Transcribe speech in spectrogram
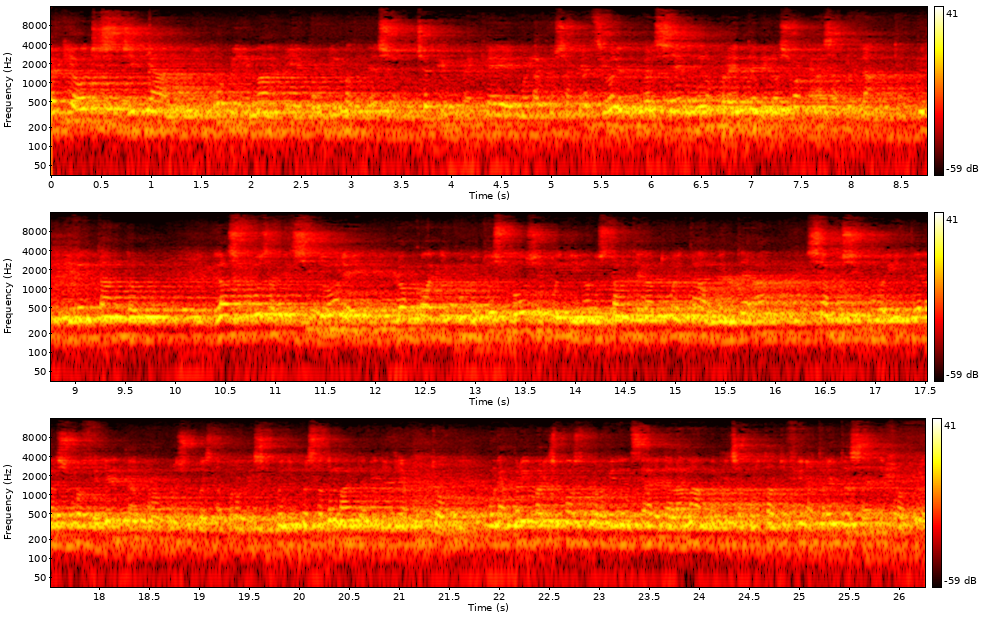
Perché oggi si giriamo il problema e il problema adesso non c'è più, perché con la consacrazione di per sé uno prende nella sua casa quell'altro, quindi diventando la sposa del Signore lo accogli come tuo sposo quindi nonostante la tua età aumenterà siamo sicuri della sua fedeltà proprio su questa promessa. Quindi questa domanda vedi che ha avuto una prima risposta provvidenziale dalla mamma che ci ha portato fino a 37, proprio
